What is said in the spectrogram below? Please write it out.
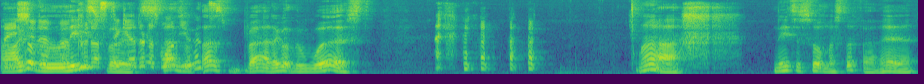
I got should the have uh, least put us together votes. That's, that's bad. I got the worst. ah, need to sort my stuff out here.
